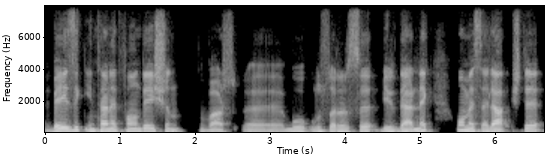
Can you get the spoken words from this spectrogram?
Basic Internet Foundation var. E, bu uluslararası bir dernek. O mesela işte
